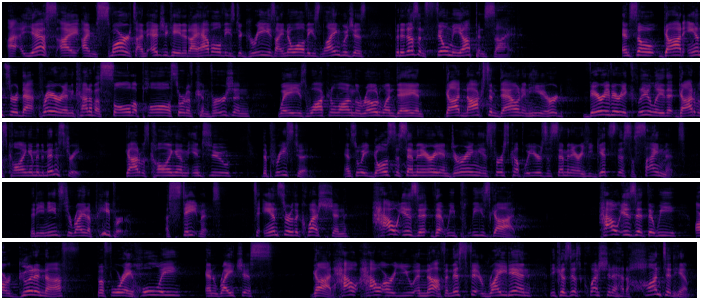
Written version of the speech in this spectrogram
I, yes, I, I'm smart, I'm educated, I have all these degrees, I know all these languages, but it doesn't fill me up inside. And so God answered that prayer in kind of a Saul to Paul sort of conversion way. He's walking along the road one day and God knocks him down and he heard very, very clearly that God was calling him into ministry. God was calling him into the priesthood. And so he goes to seminary and during his first couple years of seminary, he gets this assignment that he needs to write a paper, a statement to answer the question, how is it that we please God? How is it that we are good enough before a holy and righteous God? How, how are you enough? And this fit right in because this question had haunted him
